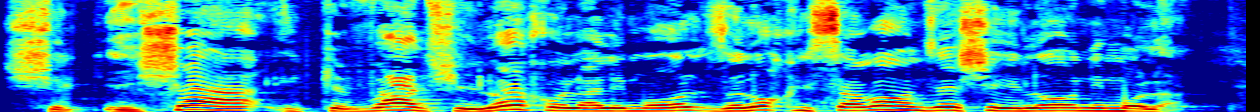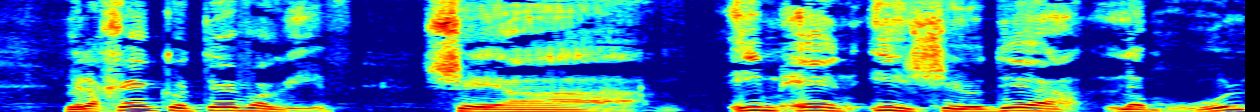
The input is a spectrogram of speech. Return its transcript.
שאישה, כיוון שהיא לא יכולה למול, זה לא חיסרון זה שהיא לא נימולה. ולכן כותב הריף, שאם אין איש שיודע למול,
